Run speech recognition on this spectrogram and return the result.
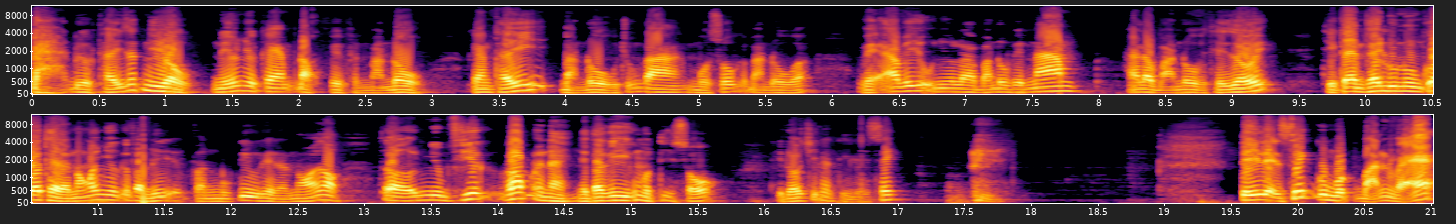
đã được thấy rất nhiều nếu như các em đọc về phần bản đồ. Em thấy bản đồ của chúng ta một số cái bản đồ á, vẽ ví dụ như là bản đồ Việt Nam hay là bản đồ về thế giới thì các em thấy luôn luôn có thể là nói như cái phần phần mục tiêu thì là nói rồi. Ở như phía góc này này người ta ghi có một tỷ số thì đó chính là tỷ lệ xích. Tỷ lệ xích của một bản vẽ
